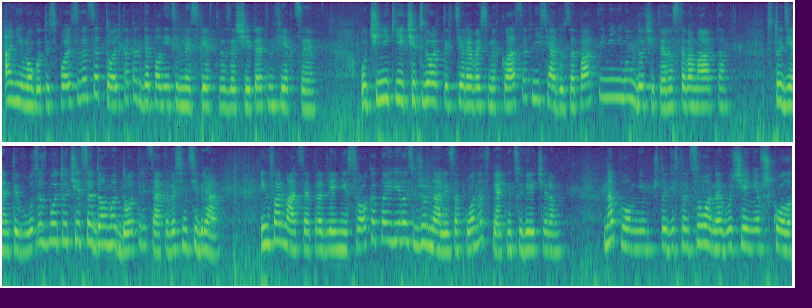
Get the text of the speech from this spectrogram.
Они могут использоваться только как дополнительные средства защиты от инфекции. Ученики 4-8 классов не сядут за парты минимум до 14 марта. Студенты вузов будут учиться дома до 30 сентября. Информация о продлении срока появилась в журнале законов в пятницу вечером. Напомним, что дистанционное обучение в школах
